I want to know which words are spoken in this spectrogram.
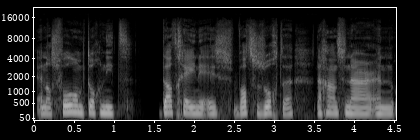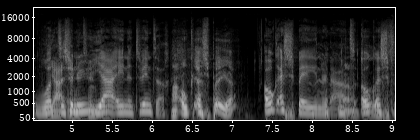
En als forum toch niet datgene is wat ze zochten, dan gaan ze naar een, wat Ja is er nu? 21. Ja 21. Maar ook SP, hè? Ook SP inderdaad. Ja, ook SP.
